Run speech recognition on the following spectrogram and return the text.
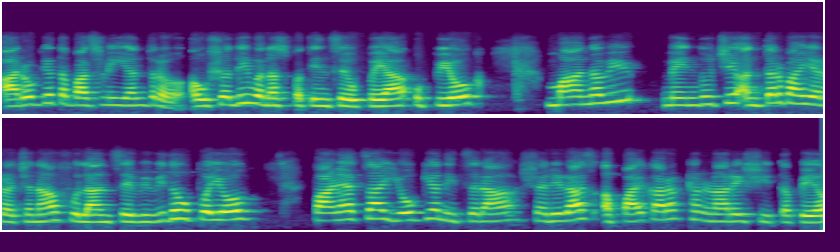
आरोग्य तपासणी यंत्र औषधी वनस्पतींचे उपया उपयोग मानवी मेंदूची अंतर्बाह्य रचना फुलांचे विविध उपयोग पाण्याचा योग्य निचरा शरीरास अपायकारक ठरणारे शीतपेय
